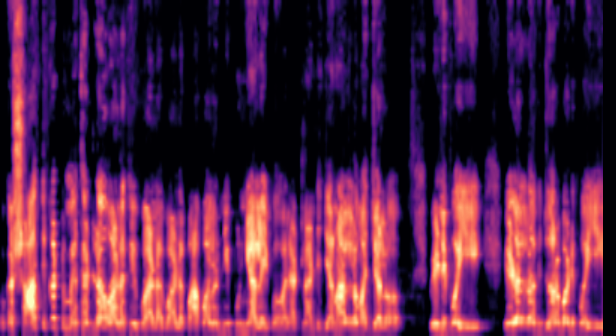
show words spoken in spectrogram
ఒక షార్ట్ కట్ మెథడ్లో వాళ్ళకి వాళ్ళ వాళ్ళ పాపాలన్నీ పుణ్యాలు అయిపోవాలి అట్లాంటి జనాల మధ్యలో వెళ్ళిపోయి ఇళ్ళలోకి జ్వరబడిపోయి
